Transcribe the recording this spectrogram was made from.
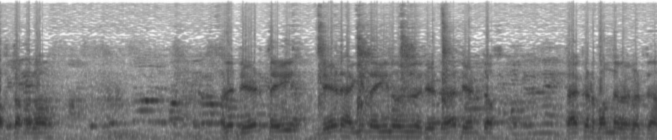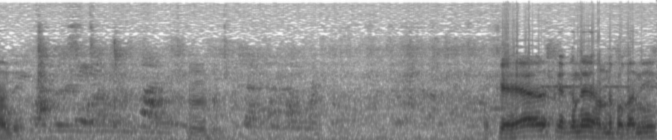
ਹਫਤਾ ਬਣਾ ਅਰੇ ਡੇਢ 23 ਡੇਢ ਹੈਗੀ 23 ਨੂੰ ਦਾ ਹੈ ਡੇਢ 10 ਪੈਕਟ ਬੰਦ ਪੈਕਟ ਤੇ ਆਂਦੇ ਹੂੰ ਹੂੰ। ਕਿਹਾ ਕਿ ਕਹਿੰਦੇ ਹੰਦ ਪਤਾ ਨਹੀਂ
